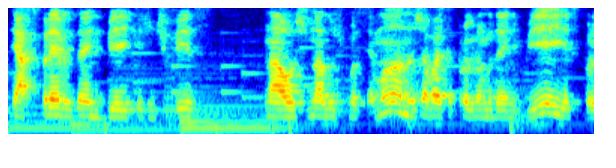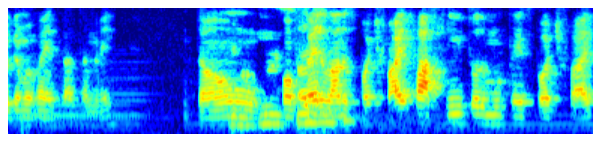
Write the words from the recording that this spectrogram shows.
tem as prévias da NBA que a gente fez na, nas últimas semanas, já vai ter programa da NBA, esse programa vai entrar também. Então, é, confere de... lá no Spotify, facinho, todo mundo tem Spotify.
